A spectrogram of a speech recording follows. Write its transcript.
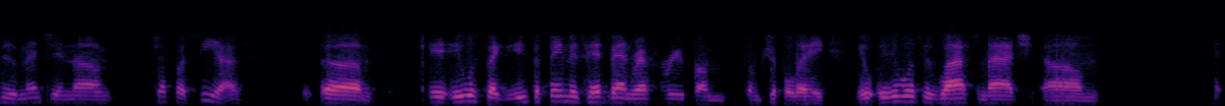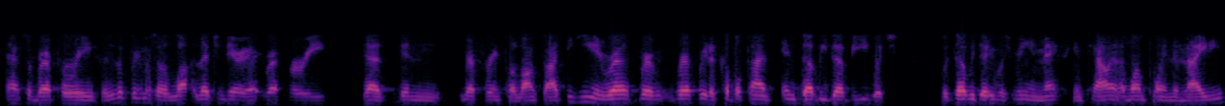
to mention, um, Chapacias, um, it, it was like he's the famous headband referee from from AAA. It, it was his last match um, as a referee, so he's a pretty much a lo- legendary referee that's been refereeing for a long time. I think he even ref- ref- refereed a couple times in WWE, which with WWE was bringing Mexican talent at one point in the '90s.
